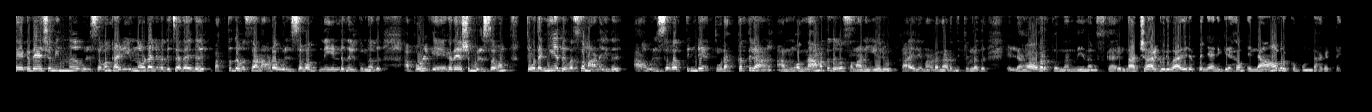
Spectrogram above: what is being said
ഏകദേശം ഇന്ന് ഉത്സവം കഴിയുന്നതോടനുബന്ധിച്ച് അതായത് പത്ത് ദിവസമാണ് അവിടെ ഉത്സവം നീണ്ടു നിൽക്കുന്നത്. അപ്പോൾ ഏകദേശം ഉത്സവം തുടങ്ങിയ ദിവസമാണ് ഇത്. ആ ഉത്സവത്തിന്റെ തുടക്കത്തിലാണ് ഒന്നാമത്തെ ദിവസമാണ് ഈ ഒരു കാര്യം അവിടെ നടന്നിട്ടുള്ളത്. എല്ലാവർക്കും നന്ദി നമസ്കാരം. സാക്ഷാൽ ഗുരുവായൂരപ്പന്റെ അനുഗ്രഹം എല്ലാവർക്കും ഉണ്ടാകട്ടെ.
